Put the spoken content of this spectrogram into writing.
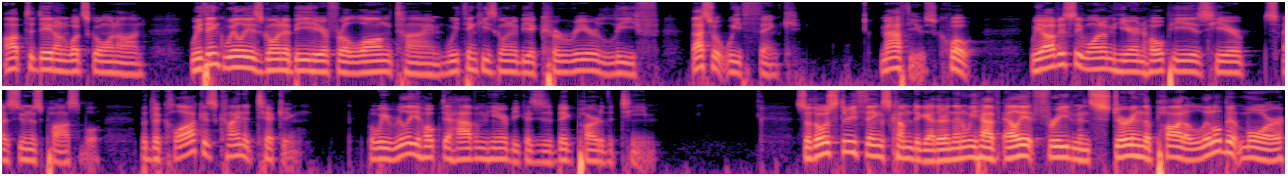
up to date on what's going on. We think Willie is going to be here for a long time. We think he's going to be a career leaf. That's what we think. Matthews, quote, We obviously want him here and hope he is here as soon as possible, but the clock is kind of ticking. But we really hope to have him here because he's a big part of the team. So those three things come together, and then we have Elliotte Friedman stirring the pot a little bit more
